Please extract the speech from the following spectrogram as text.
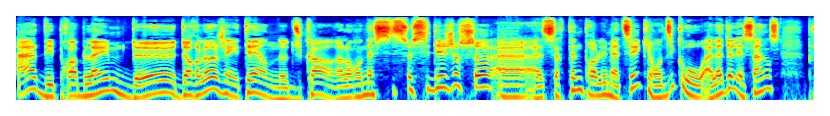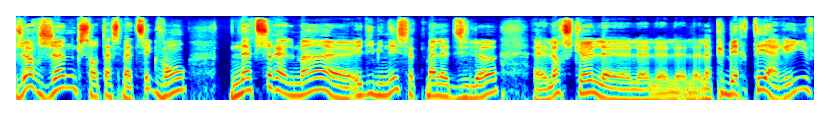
à des problèmes de d'horloge interne du corps. Alors, on associe déjà ça à, à certaines problématiques on dit qu'à l'adolescence, plusieurs jeunes qui sont asthmatiques vont naturellement euh, éliminer cette maladie-là euh, lorsque le- le- le- la puberté arrive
